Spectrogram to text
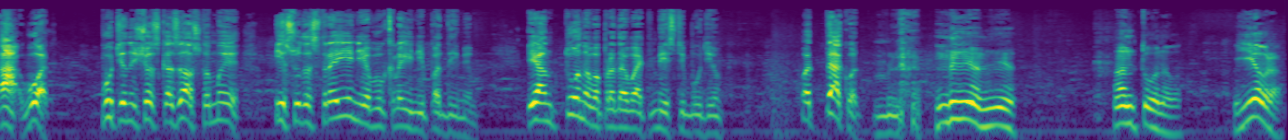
А, вот, Путин еще сказал, что мы и судостроение в Украине подымем, и Антонова продавать вместе будем. Вот так вот. Мне, мне. Антонова. Евро,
